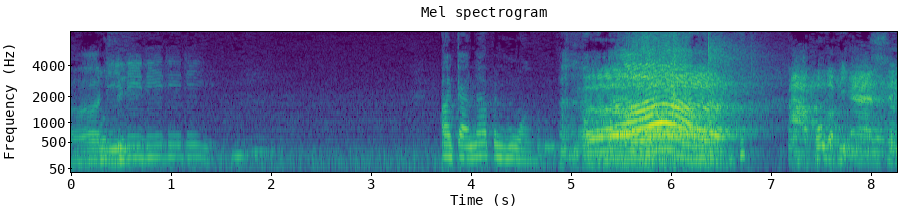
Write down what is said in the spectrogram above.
เออดีดีดีดีดี อาการน่าเป็นห่วง เอออ่าพูดกับพี่แอนสิ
